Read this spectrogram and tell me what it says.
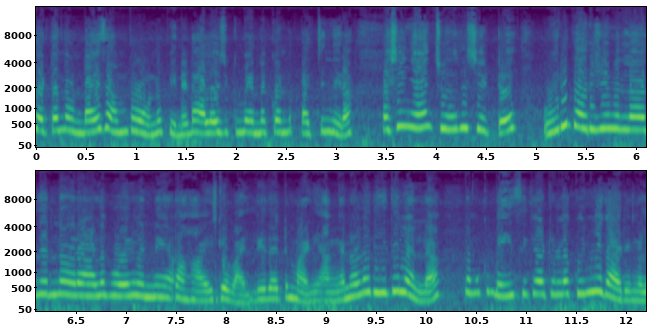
പെട്ടെന്ന് ഉണ്ടായ സംഭവമാണ്. പിന്നീട് ആലോചിക്കുമ്പോൾ എന്നെ കൊണ്ട് പറ്റുന്നില്ല. പക്ഷെ ഞാൻ ചോദിച്ചിട്ട് ഒരു പരിചയമില്ലാതിരുന്ന ഒരാൾ പോലും എന്നെ സഹായിക്കുക വലിയതായിട്ട് മണി അങ്ങനെയുള്ള രീതിയിലല്ല. നമുക്ക് ബേസിക് ആയിട്ടുള്ള കുഞ്ഞു കാര്യങ്ങൾ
